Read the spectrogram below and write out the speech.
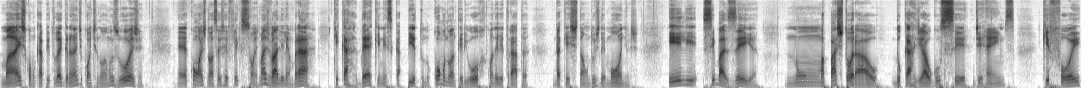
mas como o capítulo é grande, continuamos hoje é, com as nossas reflexões. Mas vale lembrar que Kardec, nesse capítulo, como no anterior, quando ele trata da questão dos demônios, ele se baseia numa pastoral do cardeal Gousset de Reims, que foi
